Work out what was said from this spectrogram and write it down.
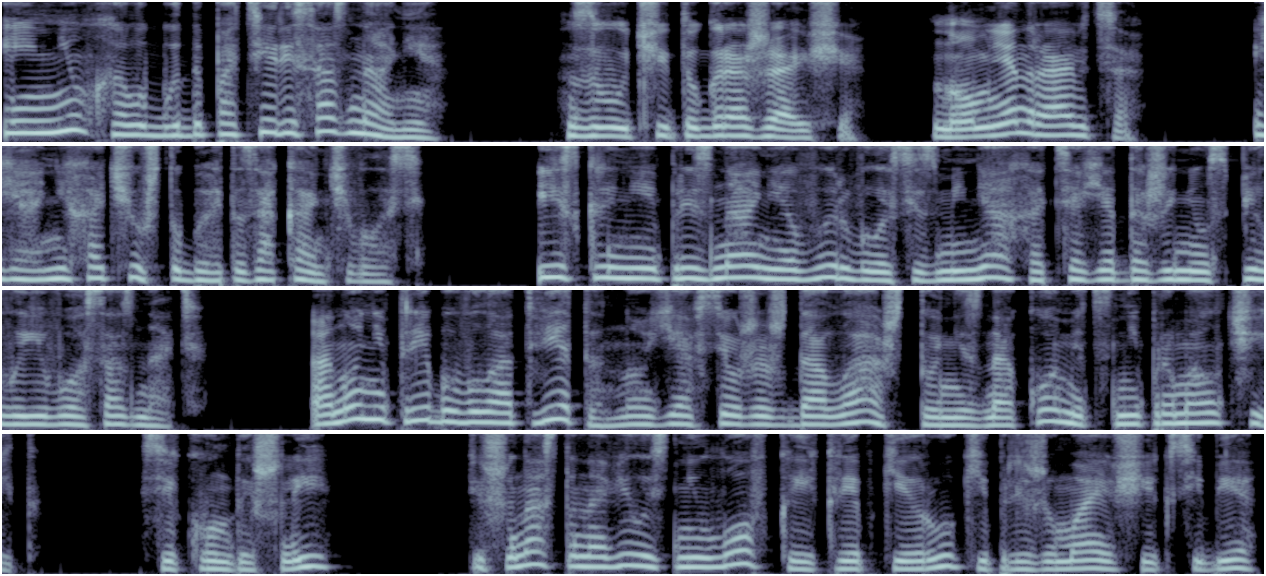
и нюхала бы до потери сознания». Звучит угрожающе, но мне нравится. Я не хочу, чтобы это заканчивалось. Искреннее признание вырвалось из меня, хотя я даже не успела его осознать. Оно не требовало ответа, но я все же ждала, что незнакомец не промолчит. Секунды шли, тишина становилась неловкой, и крепкие руки, прижимающие к себе,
